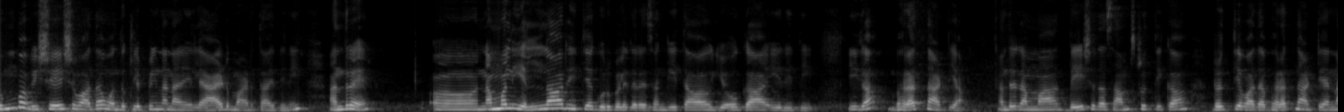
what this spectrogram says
ತುಂಬ ವಿಶೇಷವಾದ ಒಂದು ಕ್ಲಿಪ್ಪಿಂಗ್ನ ಇಲ್ಲಿ ಆ್ಯಡ್ ಮಾಡ್ತಾ ಇದ್ದೀನಿ. ಅಂದರೆ ನಮ್ಮಲ್ಲಿ ಎಲ್ಲ ರೀತಿಯ ಗುರುಗಳಿದ್ದಾರೆ, ಸಂಗೀತ, ಯೋಗ ಈ ರೀತಿ. ಈಗ ಭರತನಾಟ್ಯ. ಅಂದರೆ ನಮ್ಮ ದೇಶದ ಸಾಂಸ್ಕೃತಿಕ ನೃತ್ಯವಾದ ಭರತನಾಟ್ಯನ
